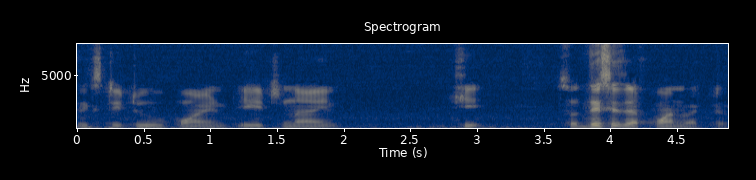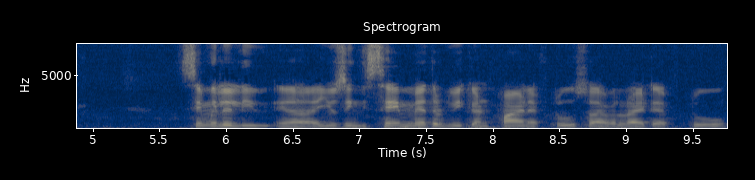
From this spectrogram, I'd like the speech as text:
62.89 k. So this is f1 vector. Similarly, uh, using the same method, we can find f2. So I will write f2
